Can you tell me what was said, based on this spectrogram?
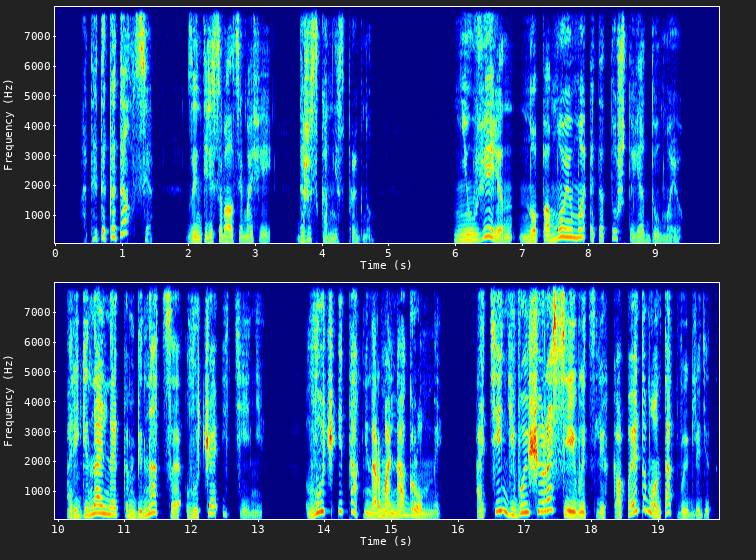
— А ты догадался? — заинтересовался Мафей. Даже с камня спрыгнул. — Не уверен, но, по-моему, это то, что я думаю. Оригинальная комбинация луча и тени. Луч и так ненормально огромный, а тень его еще рассеивает слегка, поэтому он так выглядит.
